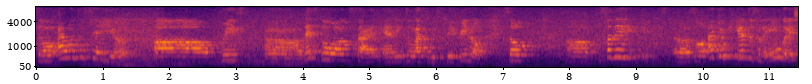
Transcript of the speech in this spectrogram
So I want to say you, uh, please uh, let's go outside and interact with Filipino. So uh, study. Uh, so I came here to study English,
